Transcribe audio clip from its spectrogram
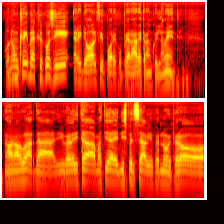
Con un Kribek così Ridolfi può recuperare tranquillamente. No, no, guarda, dico la verità, Mattia è indispensabile per noi, però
